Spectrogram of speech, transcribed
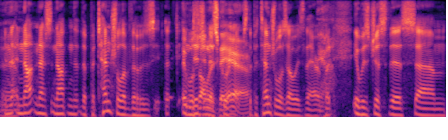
And and not nec- not the the potential of those uh, indigenous grapes. The potential was always there, but it was just this um,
